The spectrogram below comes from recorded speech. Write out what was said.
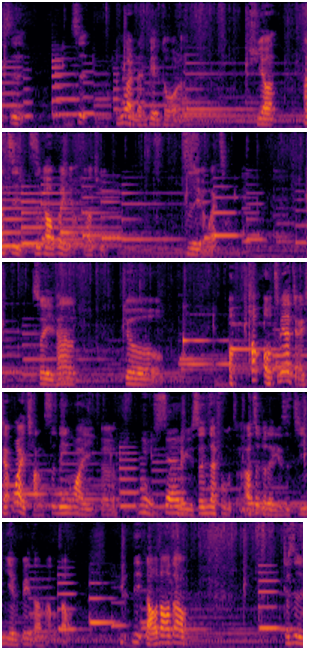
是是突然人变多了，需要他自己自告奋勇要去支援外场，所以他就哦，他哦这边要讲一下，外场是另外一个女生，女生在负责，啊，这个人也是经验非常老道，老道到就是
